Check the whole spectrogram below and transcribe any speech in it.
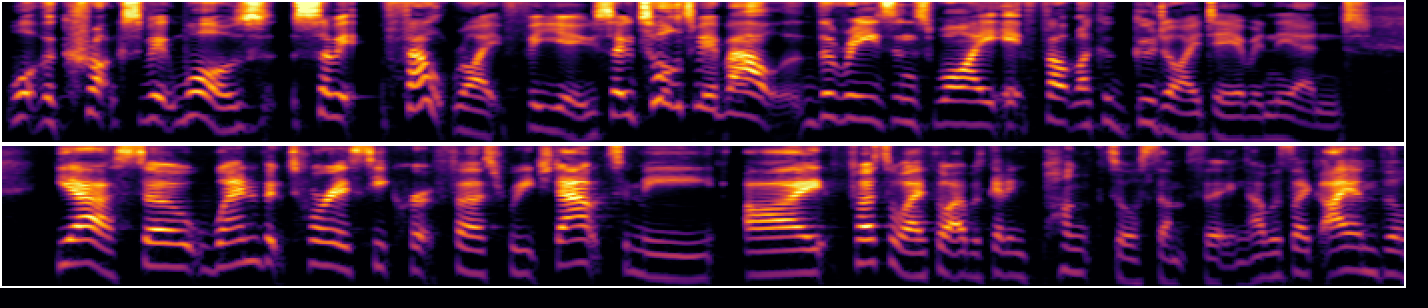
what the crux of it was. So it felt right for you. So talk to me about the reasons why it felt like a good idea in the end. Yeah. So when Victoria's Secret first reached out to me, I first of all I thought I was getting punked or something. I was like, I am the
